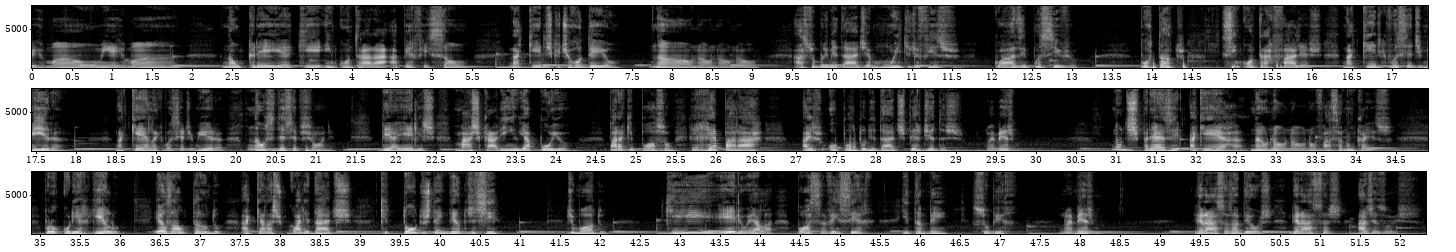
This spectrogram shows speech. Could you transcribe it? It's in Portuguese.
irmão, minha irmã, não creia que encontrará a perfeição naqueles que te rodeiam. Não, não, não, não. A sublimidade é muito difícil, quase impossível. Portanto, se encontrar falhas naquele que você admira, naquela que você admira, não se decepcione. Dê a eles mais carinho e apoio para que possam reparar as oportunidades perdidas, não é mesmo? Não despreze a quem erra. Não, não, não, não faça nunca isso. Procure erguê-lo, exaltando aquelas qualidades que todos têm dentro de si, de modo que ele ou ela possa vencer e também subir, não é mesmo? Graças a Deus, graças a Jesus.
